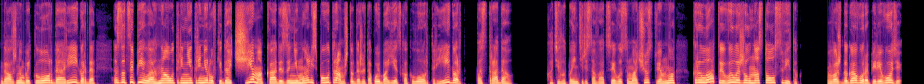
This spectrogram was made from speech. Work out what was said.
Должно быть, лорда Рейгарда Зацепила на утренние тренировки. Да чем акады занимались по утрам, что даже такой боец, как лорд Рейгард, пострадал? Хотела поинтересоваться его самочувствием, но крылатый выложил на стол свиток. Ваш договор о переводе,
